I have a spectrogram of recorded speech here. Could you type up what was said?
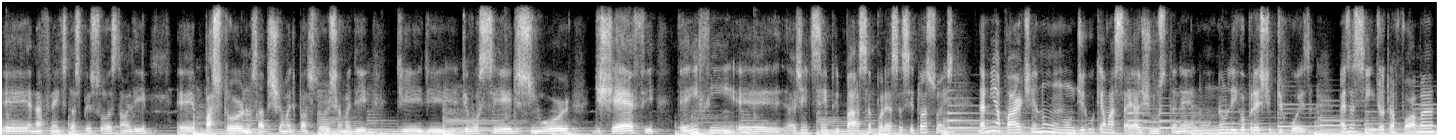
é, na frente das pessoas estão ali, é, pastor, não sabe se chama de pastor, chama de, de, de, de você, de senhor, de chefe, é, enfim, a gente sempre passa por essas situações. Da minha parte, eu não, não digo que é uma saia justa, né, não, não ligo para esse tipo de coisa, mas assim, de outra forma,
